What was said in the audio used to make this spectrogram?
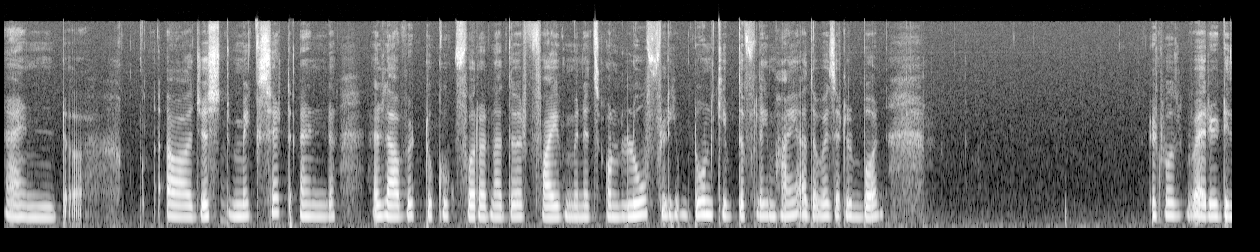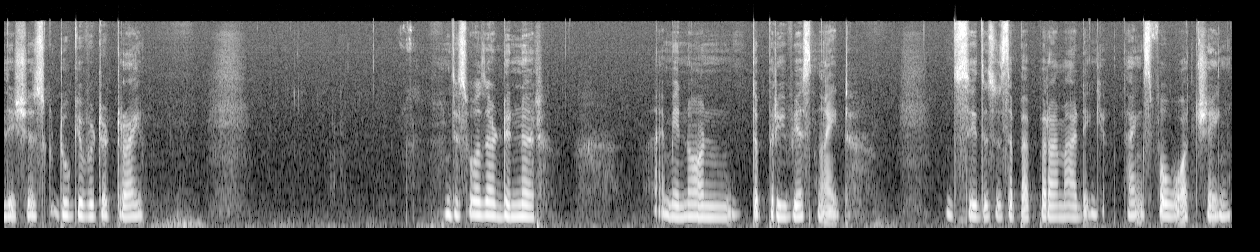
and uh, uh, just mix it and allow it to cook for another 5 minutes on low flame. Don't keep the flame high otherwise it will burn. It was very delicious. Do give it a try. This was our dinner. I mean on the previous night see this is the pepper I'm adding thanks for watching.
